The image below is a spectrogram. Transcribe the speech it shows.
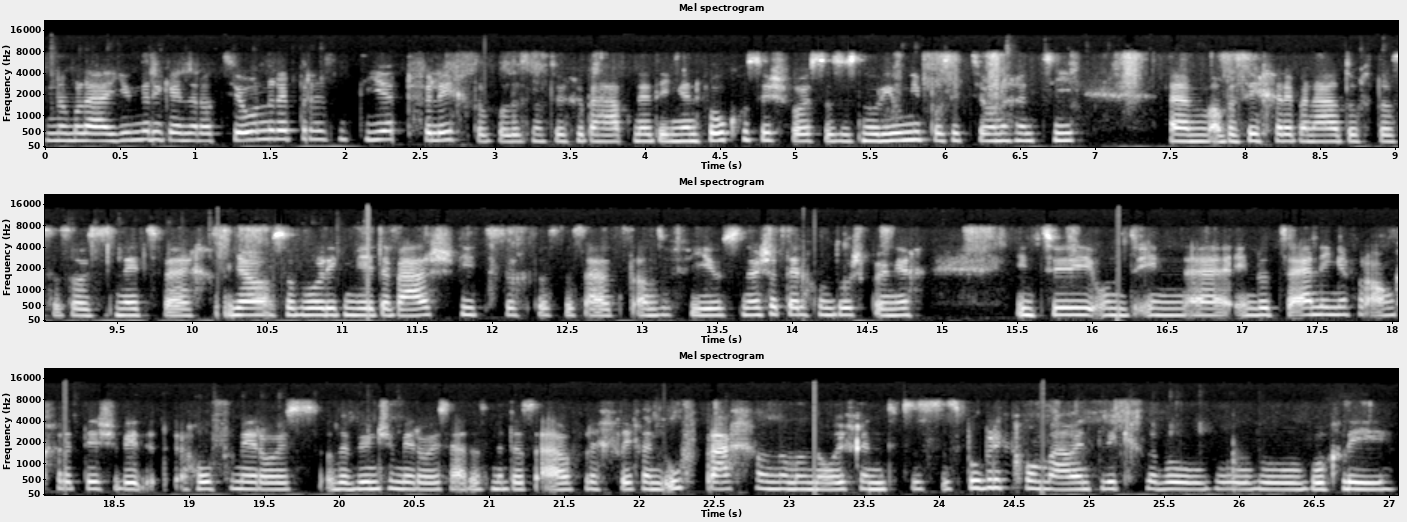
nochmal eine jüngere Generation repräsentiert, vielleicht, obwohl es natürlich überhaupt nicht ein Fokus ist von uns, dass es nur junge Positionen können sein ähm, aber sicher eben auch durch das es unser Netzwerk, ja, sowohl irgendwie in der Weltschweiz, durch das das auch Ann-Sophie aus Neuchâtel kommt ursprünglich, in Zürich und in, äh, in Luzern verankert ist, wir, hoffen wir uns oder wünschen wir uns auch, dass wir das auch vielleicht ein bisschen aufbrechen und nochmal neu können, das, das Publikum auch entwickeln, wo, wo, wo, wo ein bisschen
